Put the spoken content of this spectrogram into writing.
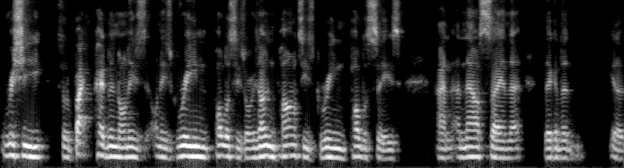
Rishi sort of backpedaling on his on his green policies or his own party's green policies, and and now saying that they're going to you know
